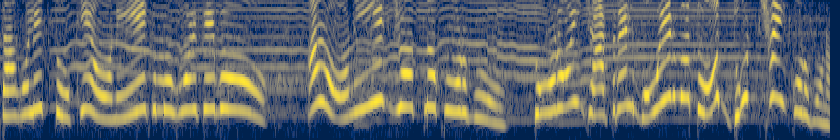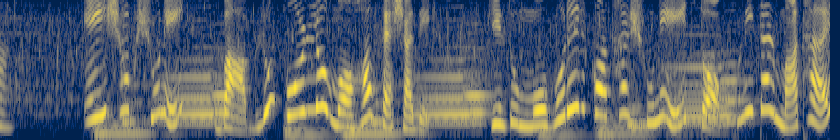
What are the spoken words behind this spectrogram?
তাহলে তোকে অনেক মোহর দেব আর অনেক যত্ন করব। তোর ওই যাত্রাল বউয়ের মতো দুচ্ছাই করব না। এই সব শুনে বাবলু পড়ল মহা ফ্যাসাদে কিন্তু মোহরের কথা শুনে তখনই তার মাথায়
